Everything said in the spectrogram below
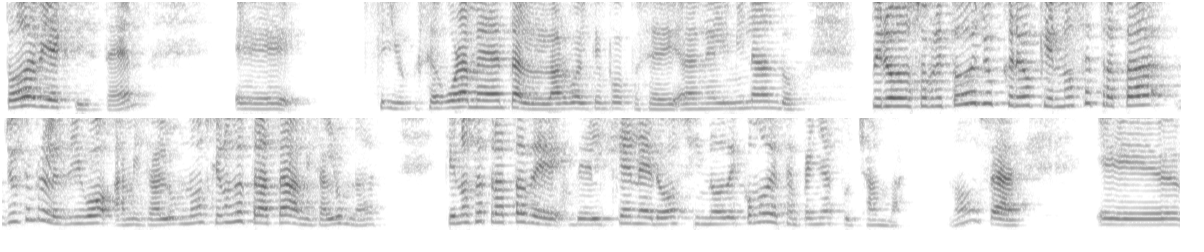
todavía existen. Eh, sí, seguramente a lo largo del tiempo pues, se irán eliminando. pero sobre todo yo creo que no se trata, yo siempre les digo a mis alumnos, que no se trata, a mis alumnas, que no se trata de, del género, sino de cómo desempeñas tu chamba, ¿no? O sea, eh,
